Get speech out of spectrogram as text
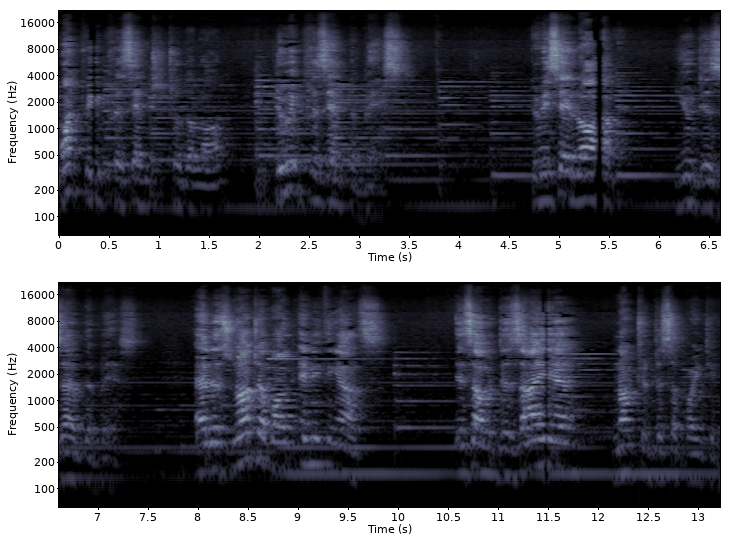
what we present to the Lord? Do we present the best? Do we say, Lord, you deserve the best? And it's not about anything else. It's our desire not to disappoint Him.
